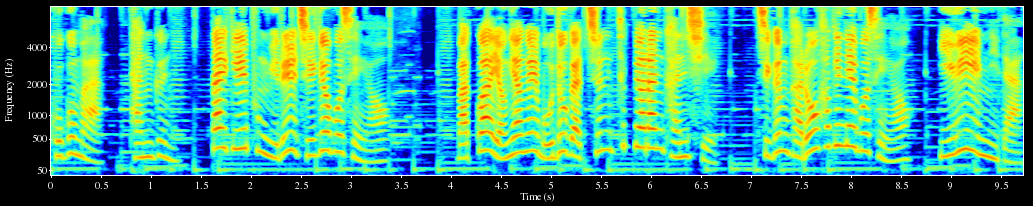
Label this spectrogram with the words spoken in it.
고구마, 당근, 딸기의 풍미를 즐겨보세요. 맛과 영양을 모두 갖춘 특별한 간식. 지금 바로 확인해보세요. 2위입니다.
